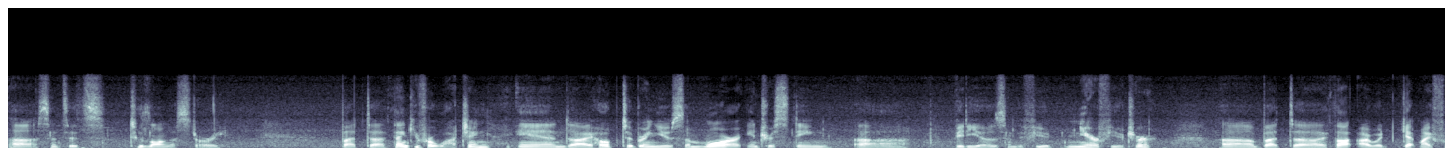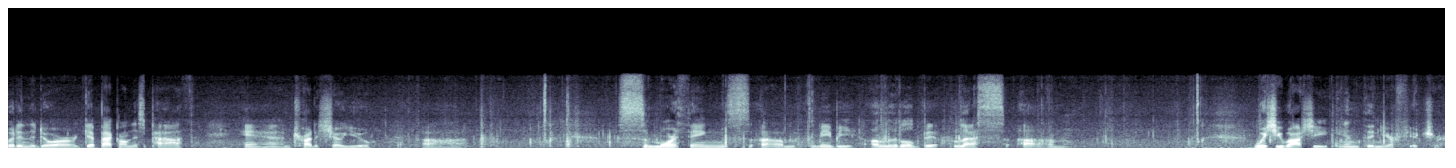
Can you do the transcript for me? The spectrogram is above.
uh, since it's too long a story. But uh, thank you for watching, and I hope to bring you some more interesting uh, videos in the fu near future. Uh, but uh, I thought I would get my foot in the door, get back on this path, and try to show you uh, some more things, um, maybe a little bit less um, wishy-washy in the near future.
